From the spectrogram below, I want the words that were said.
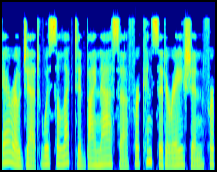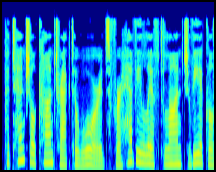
Aerojet was selected by NASA for consideration for potential contract awards for heavy lift launch vehicle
